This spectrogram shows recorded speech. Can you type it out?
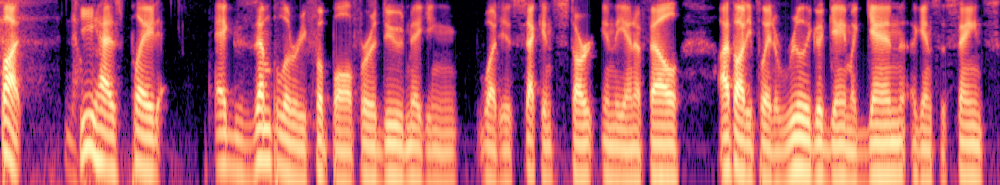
but. No. He has played exemplary football for a dude making what his second start in the NFL. I thought he played a really good game again against the Saints.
